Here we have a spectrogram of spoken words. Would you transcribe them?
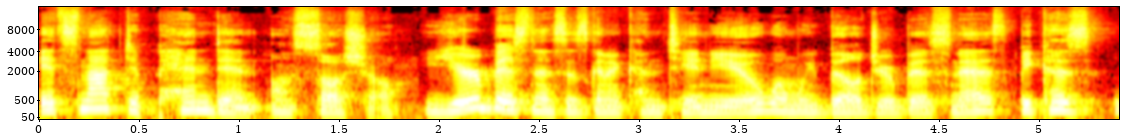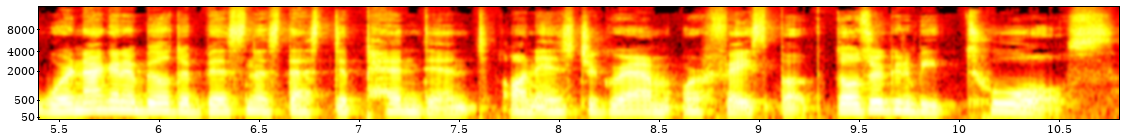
it's not dependent on social. Your business is going to continue when we build your business because we're not going to build a business that's dependent on Instagram or Facebook. Those are going to be tools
